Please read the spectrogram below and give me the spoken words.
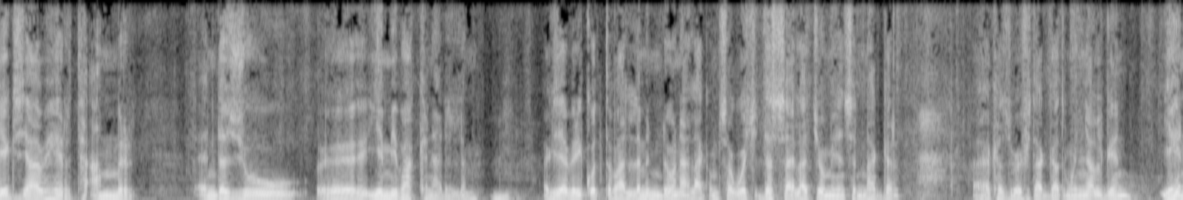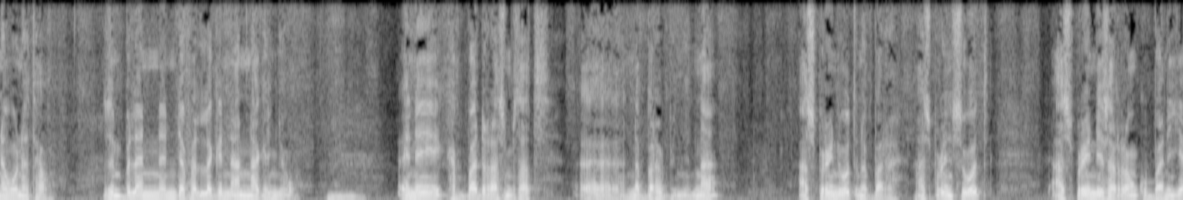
የእግዚአብሔር ተአምር እንደዚሁ የሚባክን አይደለም። እግዚአብሔር ይቆጥባል። ለምን እንደሆነ አላቅም። ሰዎች ደስ አይላቸውም ይህን ስናገር። ከዚህ በፊት አጋጥሞኛል። ግን ይሄ ነው እውነታው። ዝም ብለን እንደፈለግን አናገኘው። እኔ ከባድ ራስ ምታት ነበረብኝ እና አስፕሪን ውጥ ነበረ። አስፕሪን ስውጥ አስፕሪን የሰራውን ኩባንያ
